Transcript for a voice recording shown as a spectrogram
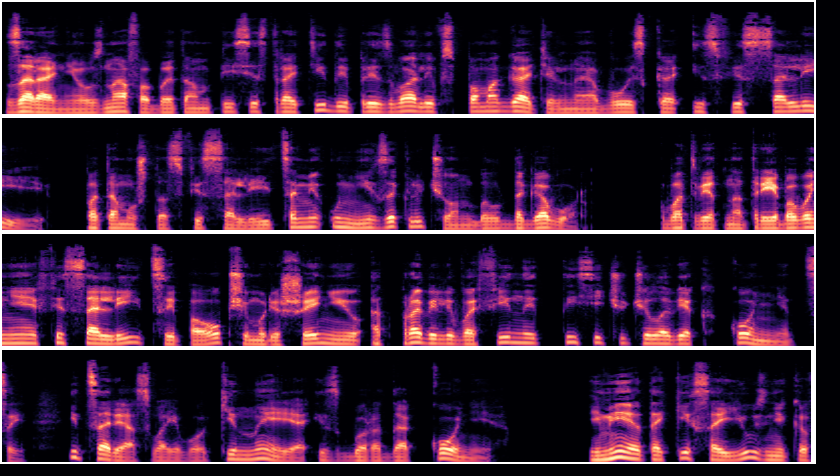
Заранее узнав об этом, писистратиды призвали вспомогательное войско из Фессалии, потому что с фессалийцами у них заключен был договор. В ответ на требование фессалийцы по общему решению отправили в Афины тысячу человек конницы и царя своего Кинея из города Кония. Имея таких союзников,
